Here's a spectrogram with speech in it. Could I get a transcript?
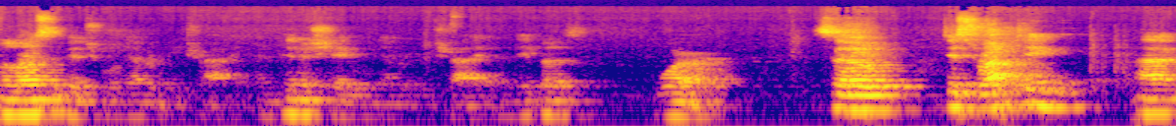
Milosevic will never be tried and Pinochet will never be tried, and they both were. So disrupting uh,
